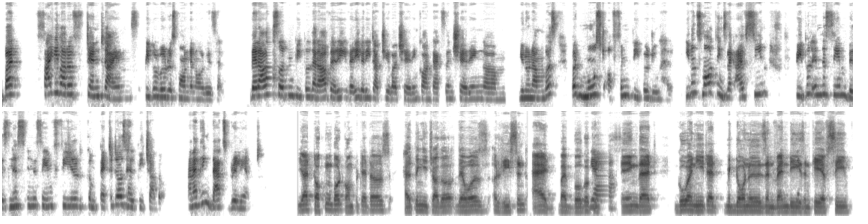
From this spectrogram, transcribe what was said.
But five out of ten times people will respond and always help there are certain people that are very very very touchy about sharing contacts and sharing um, you know numbers but most often people do help even small things like i've seen people in the same business in the same field competitors help each other and I think that's brilliant. Yeah, talking about competitors helping each other, there was a recent ad by Burger King yeah. saying that go and eat at McDonald's and Wendy's yeah. and KFC,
